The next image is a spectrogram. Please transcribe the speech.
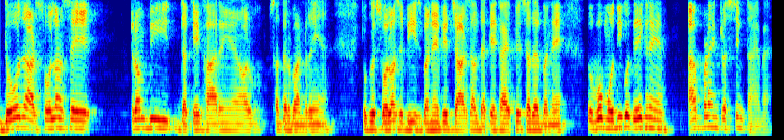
2016 से ट्रंप भी धक्के खा रहे हैं और सदर बन रहे हैं। क्योंकि 16 से 20 बने फिर चार साल धक्के खाए फिर सदर बने। तो वो मोदी को देख रहे हैं। अब बड़ा इंटरेस्टिंग टाइम है।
